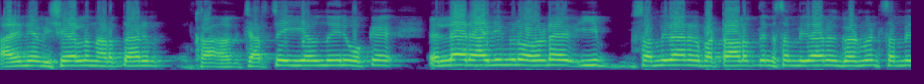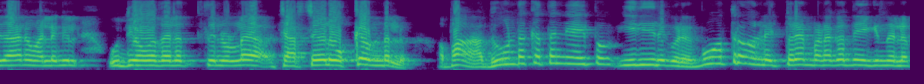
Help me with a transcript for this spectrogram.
അതിനെ വിശകലനം നടത്താനും ചർച്ച ചെയ്യാവുന്നതിനും ഒക്കെ എല്ലാ രാജ്യങ്ങളും അവരുടെ ഈ സംവിധാനം പട്ടാളത്തിന്റെ സംവിധാനം ഗവൺമെന്റ് സംവിധാനം അല്ലെങ്കിൽ ഉദ്യോഗതലത്തിലുള്ള ചർച്ചകളും ഒക്കെ ഉണ്ടല്ലോ. അപ്പോൾ അതുകൊണ്ടൊക്കെ തന്നെയാണ് ഇപ്പം ഈ രീതിയിലേക്ക് വരുന്നത്. മാത്രമല്ല ഇത്രയും പണക്കത്ത് നിൽക്കുന്നല്ലോ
